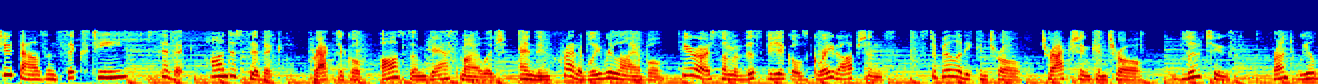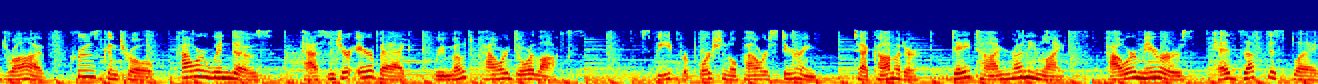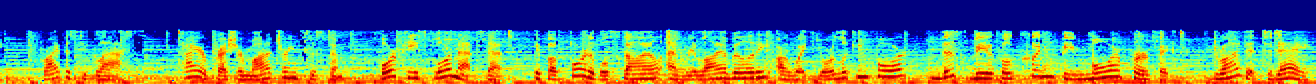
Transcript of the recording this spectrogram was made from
2016 Civic, Honda Civic. Practical, awesome gas mileage, and incredibly reliable. Here are some of this vehicle's great options. Stability control, traction control, Bluetooth, front wheel drive, cruise control, power windows, passenger airbag, remote power door locks, speed proportional power steering, tachometer, daytime running lights, power mirrors, heads up display, privacy glass, tire pressure monitoring system, four-piece floor mat set. If affordable style and reliability are what you're looking for, this vehicle couldn't be more perfect. Drive it today.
